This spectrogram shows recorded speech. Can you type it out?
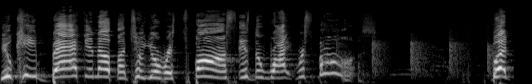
You keep backing up until your response is the right response. But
